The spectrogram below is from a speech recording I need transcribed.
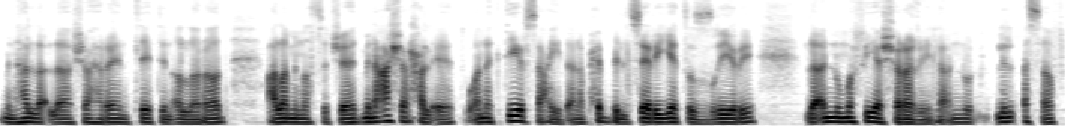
من هلأ لشهرين ثلاثة إن الله راد على منصة شاهد من عشر حلقات وأنا كتير سعيد. أنا بحب السيريات الصغيرة لأنه ما فيها شرغي لأنه للأسف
